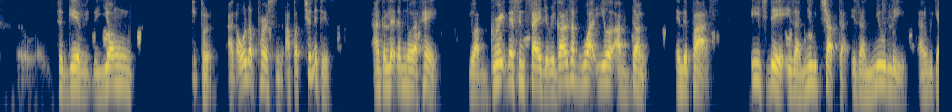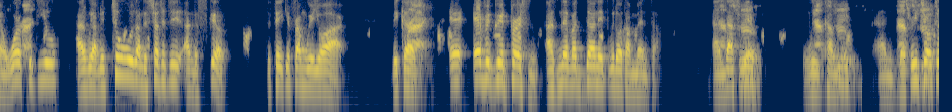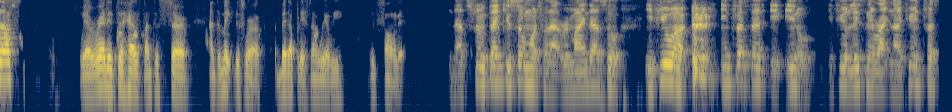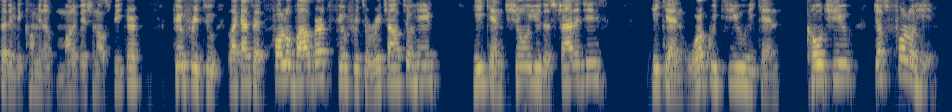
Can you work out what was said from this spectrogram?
to give the young people and older person opportunities, and to let them know that hey you have greatness inside you, regardless of what you have done in the past. Each day is a new chapter, is a new leaf, and we can work with you. And we have the tools and the strategy and the skill to take you from where you are. Because right. every great person has never done it without a mentor. And that's, that's where we that's come true. in. And that's just reach true. out to us. We are ready to help and to serve and to make this world a better place than where we, we found it. That's true. Thank you so much for that reminder. So, if you are interested, you know, if you're listening right now, if you're interested in becoming a motivational speaker, feel free to, like I said, follow Valbert. Feel free to reach out to him. He can show you the strategies. He can work with you. He can coach you. Just follow him.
